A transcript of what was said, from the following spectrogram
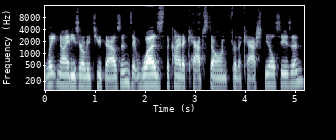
late 90s, early 2000s, it was the kind of capstone for the cashspiel season.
